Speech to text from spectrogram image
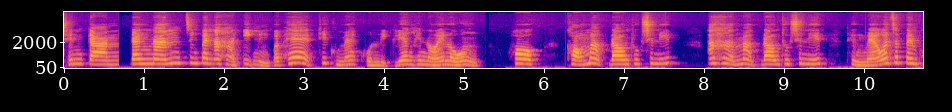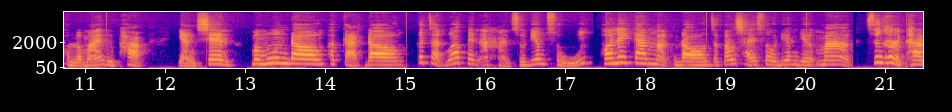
เช่นกัน ดังนั้นจึงเป็นอาหารอีกหนึ่งประเภทที่คุณแม่ควรหลีกเลี่ยงให้น้อยลง 6. ของหมักดองทุกชนิด อาหารหมักดองทุกชนิด ถึงแม้ว่าจะเป็นผลไม้หรือผัก อย่างเช่น มะม่วงดอง ผักกาดดอง ก็จัดว่าเป็นอาหารโซเดียมสูง เพราะในการหมักดองจะต้องใช้โซเดียมเยอะมาก ซึ่งหากทาน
